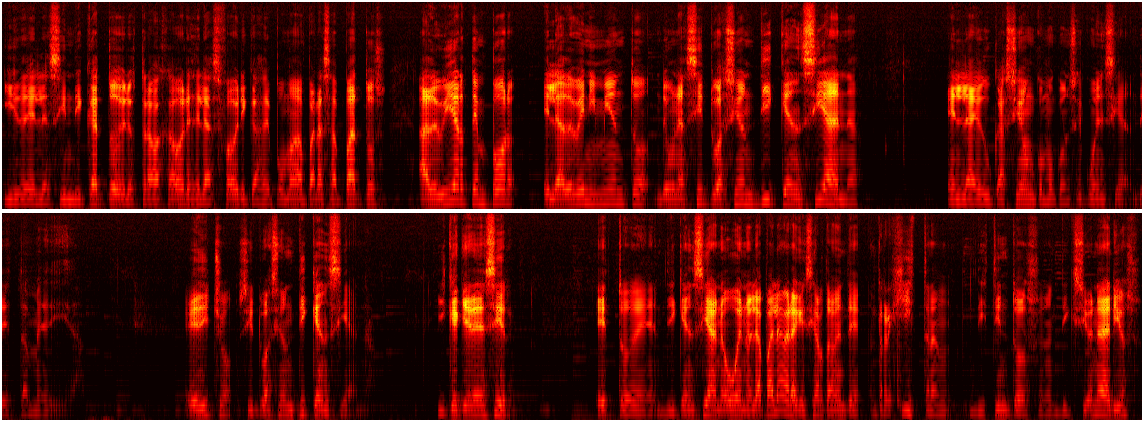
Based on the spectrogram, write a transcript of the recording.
y del sindicato de los trabajadores de las fábricas de pomada para zapatos advierten por el advenimiento de una situación dickensiana en la educación como consecuencia de esta medida he dicho situación dickensiana. ¿Y qué quiere decir? Esto de dickensiano, bueno, la palabra que ciertamente registran distintos eh, diccionarios,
